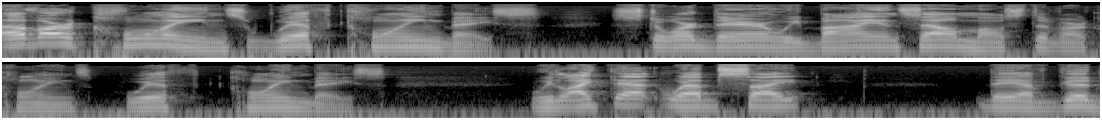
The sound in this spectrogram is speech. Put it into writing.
of our coins with Coinbase stored there. We buy and sell most of our coins with Coinbase. We like that website. They have good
